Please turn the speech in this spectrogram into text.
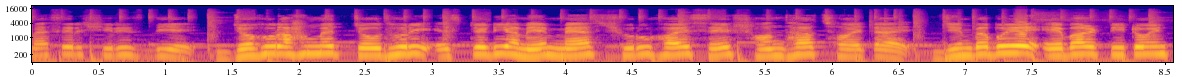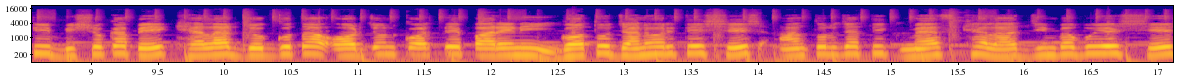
ম্যাচের সিরিজ দিয়ে। জহুর আহমেদ চৌধুরী স্টেডিয়ামে ম্যাচ শুরু হয়েছে সন্ধ্যা ছয়টায়। জিম্বাবুয়ে এবার টি টোয়েন্টি বিশ্বকাপে খেলার যোগ্যতা অর্জন করতে পারেনি। গত জানুয়ারিতে শেষ আন্তর্জাতিক ম্যাচ খেলা জিম্বাবুয়ের শেষ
